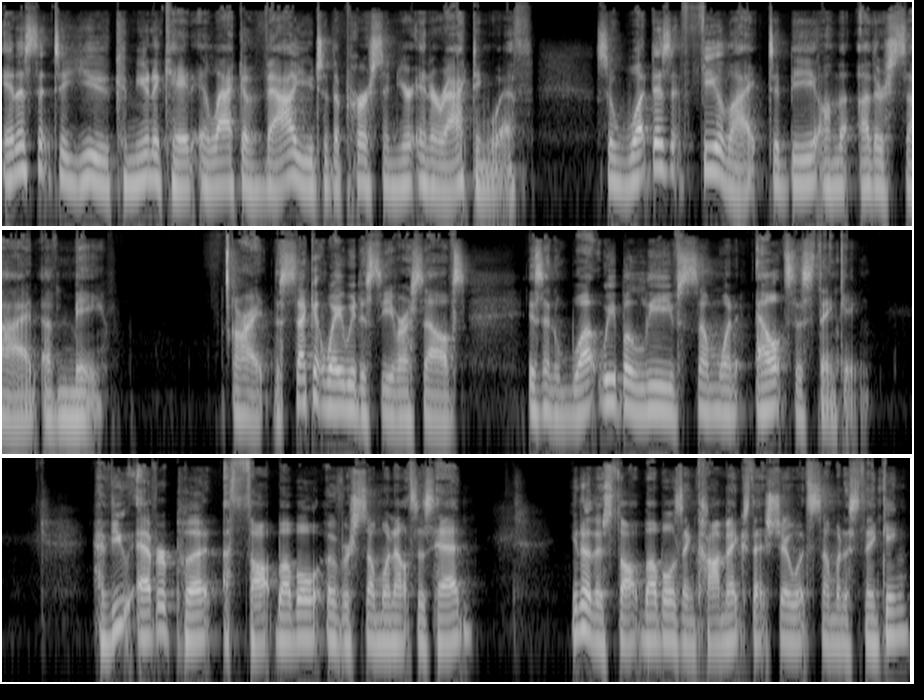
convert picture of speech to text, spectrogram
innocent to you communicate a lack of value to the person you're interacting with? So, what does it feel like to be on the other side of me? All right, the second way we deceive ourselves is in what we believe someone else is thinking. Have you ever put a thought bubble over someone else's head? You know, those thought bubbles in comics that show what someone is thinking?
